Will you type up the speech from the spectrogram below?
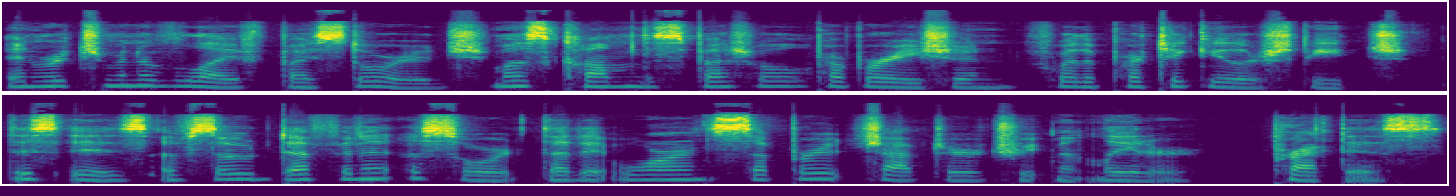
enrichment of life by storage must come the special preparation for the particular speech. This is of so definite a sort that it warrants separate chapter treatment later. Practice.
